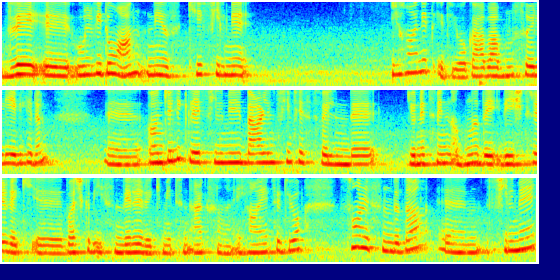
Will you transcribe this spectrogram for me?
Ve e, Ulvi Doğan ne yazık ki filmi ihanet ediyor galiba bunu söyleyebilirim. Ee, öncelikle filmi Berlin Film Festivali'nde yönetmenin adını de- değiştirerek e, başka bir isim vererek Metin Erksan'a ihanet ediyor. Sonrasında da e, filme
